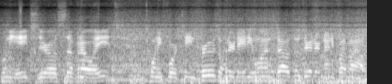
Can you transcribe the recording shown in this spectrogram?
20H0708 2014 Cruise, 181,395 miles.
